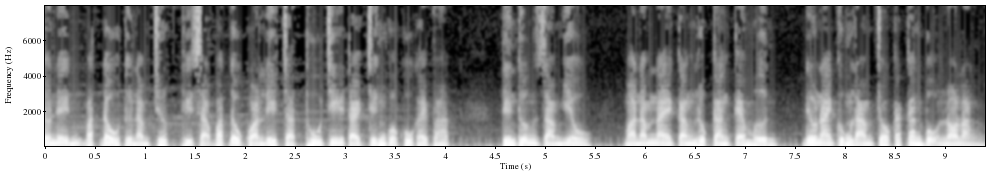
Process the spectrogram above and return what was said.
Cho nên bắt đầu từ năm trước thì xã bắt đầu quản lý chặt thu chi tài chính của khu khai phát, tiền thưởng giảm nhiều, mà năm nay càng lúc càng kém hơn, điều này cũng làm cho các cán bộ lo lắng.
